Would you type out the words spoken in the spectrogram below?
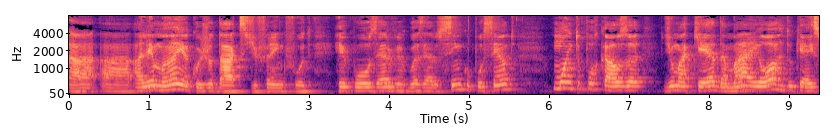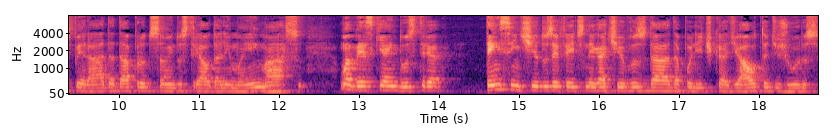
a, a Alemanha, cujo DAX de Frankfurt recuou 0,05%, muito por causa de uma queda maior do que a esperada da produção industrial da Alemanha em março, uma vez que a indústria tem sentido os efeitos negativos da, da política de alta de juros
